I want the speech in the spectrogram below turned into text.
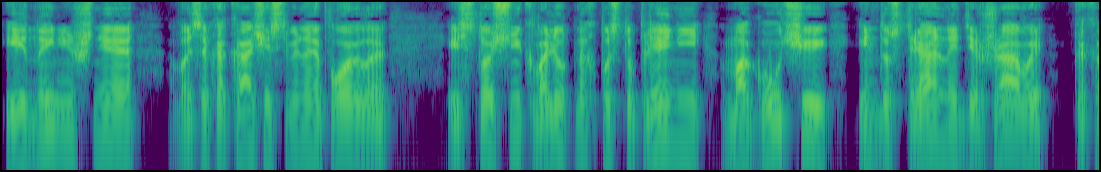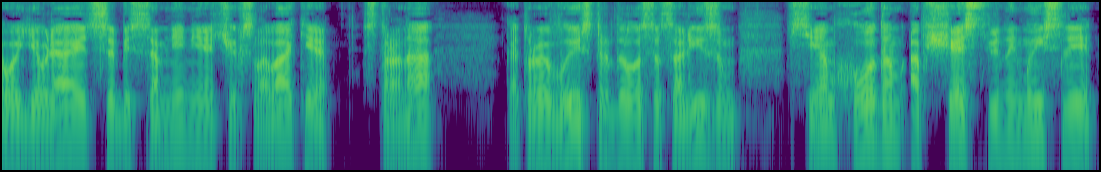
и нынешнее высококачественное пойло — источник валютных поступлений могучей индустриальной державы, каковой является, без сомнения, Чехословакия, страна, которая выстрадала социализм всем ходом общественной мысли.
